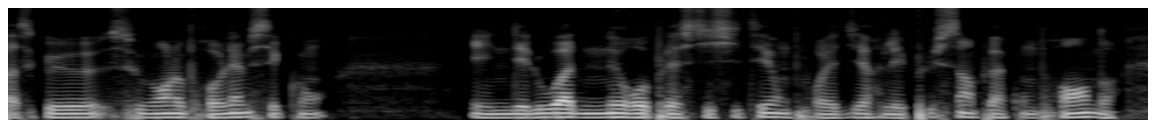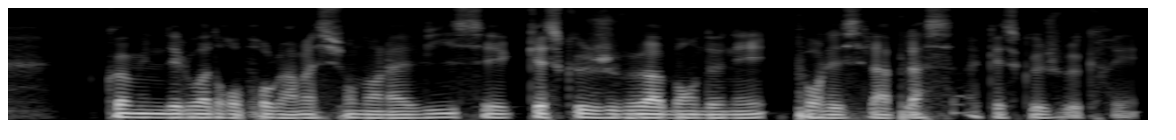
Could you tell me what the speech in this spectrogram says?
parce que souvent le problème c'est qu'on et une des lois de neuroplasticité, on pourrait dire les plus simples à comprendre, comme une des lois de reprogrammation dans la vie, c'est qu'est-ce que je veux abandonner pour laisser la place à qu'est-ce que je veux créer.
